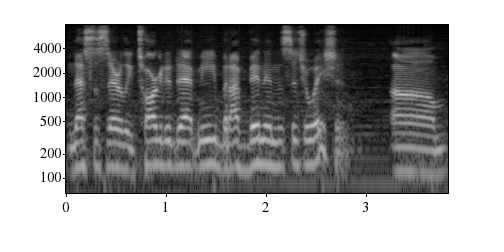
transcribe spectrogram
necessarily targeted at me, but I've been in the situation. Um,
